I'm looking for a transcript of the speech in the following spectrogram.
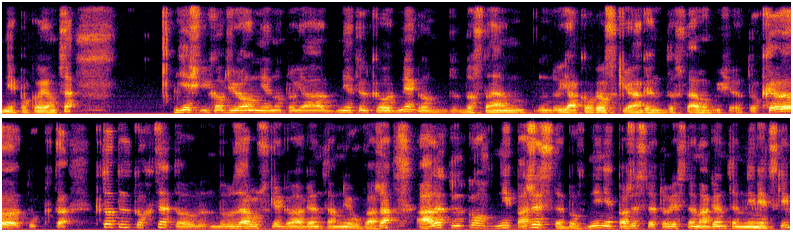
niepokojące. Jeśli chodzi o mnie, no to ja nie tylko od niego dostałem, jako ruski agent dostało mi się to, kto, kto, tylko chce, to za ruskiego agenta mnie uważa, ale tylko w dni parzyste, bo w dni nieparzyste to jestem agentem niemieckim,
